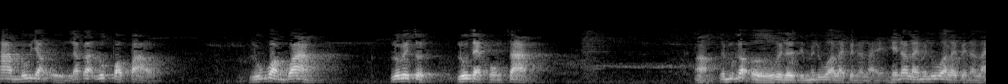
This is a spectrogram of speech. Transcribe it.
ห้ามรู้อย่างอื่น แล้วก็รู้เปล่าๆรู้ว่างๆรู้ไปสุด รู้แต่โครงสร้างอะแล้วมันก็เออไปเลยไม่รู้อะไรเป็นอะไร เห็นอะไรไม่รู้อะไรเป็นอะไร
